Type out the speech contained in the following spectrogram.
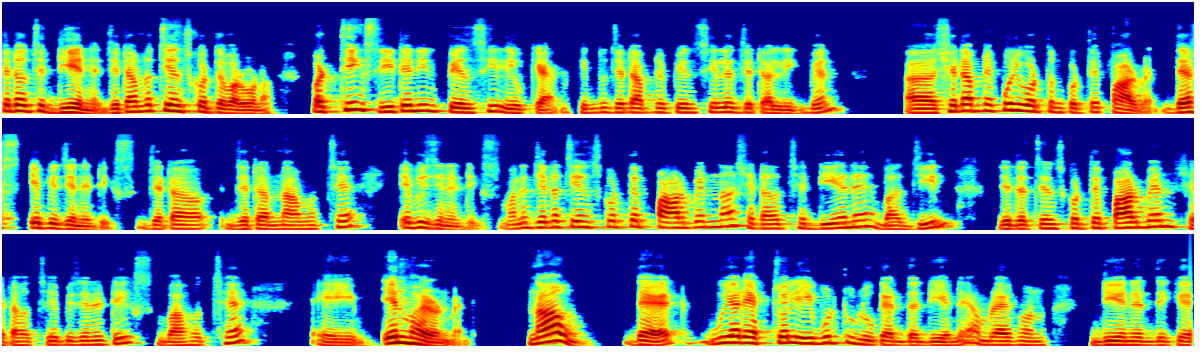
সেটা হচ্ছে ডিএনএ যেটা আমরা চেঞ্জ করতে পারব না। But things written in pencil you can কিন্তু যেটা আপনি পেন্সিলে যেটা লিখবেন সেটা আপনি পরিবর্তন করতে পারবেন। দ্যাটস এপিজেনেটিক্স যেটা, যেটার নাম হচ্ছে এপিজেনেটিক্স মানে যেটা চেঞ্জ করতে পারবেন না, সেটা হচ্ছে ডিএনএ বা জিন যেটা চেঞ্জ করতে পারবেন, সেটা হচ্ছে এপিজেনেটিক্স বা হচ্ছে এই environment now that we are actually able to look at the DNA আমরা এখন ডিএনএর দিকে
